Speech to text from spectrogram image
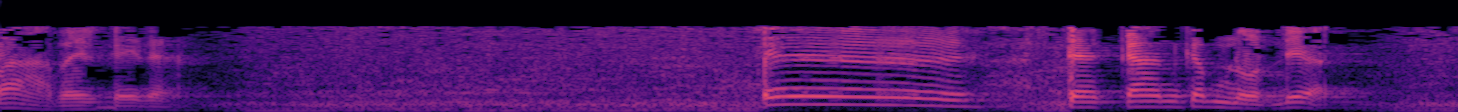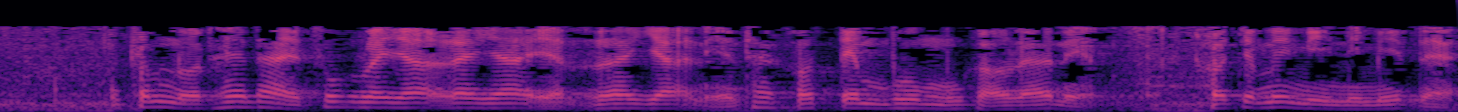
บ้าไปเลยนะเออแต่การกำหนดเนี่ย กำหนดให้ได้ทุกระยะระยะระยะเนี่ย ถ้าเขาเต็มภูมิของเขาแล้วเนี่ย เขาจะไม่มีนิมิตแหละ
